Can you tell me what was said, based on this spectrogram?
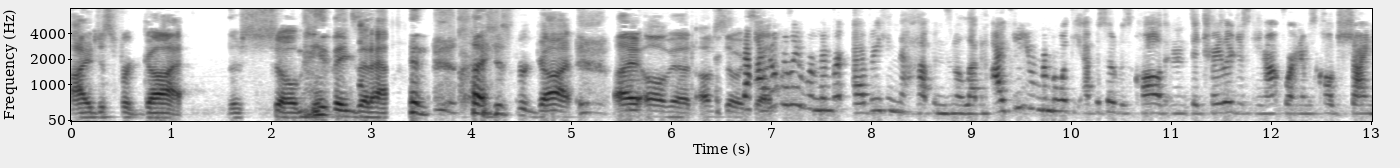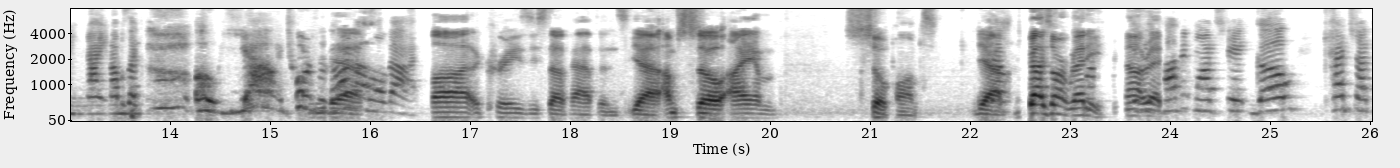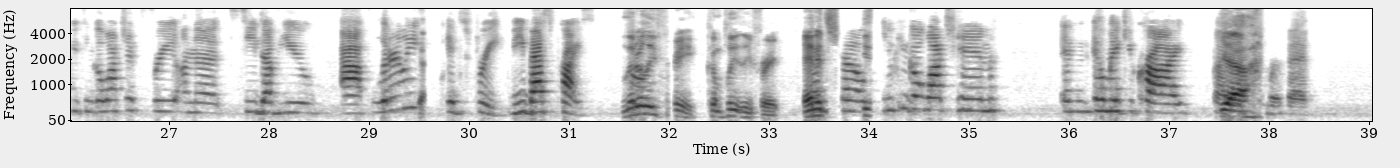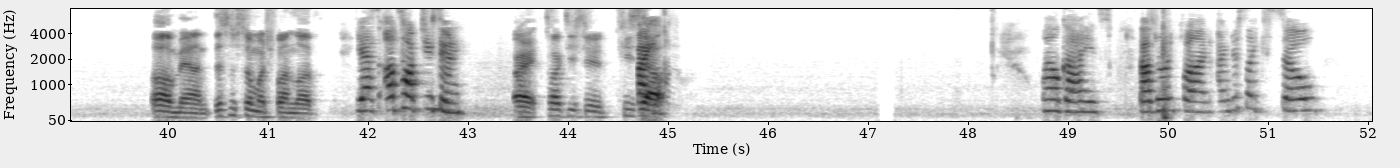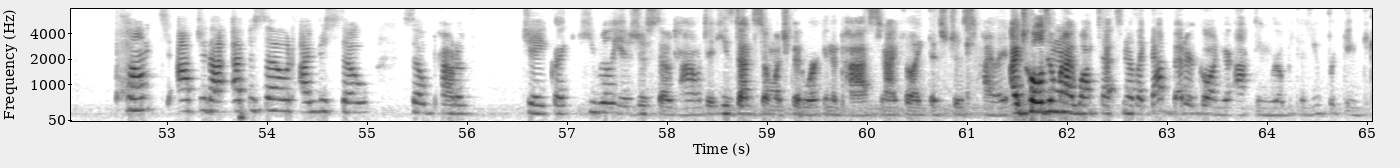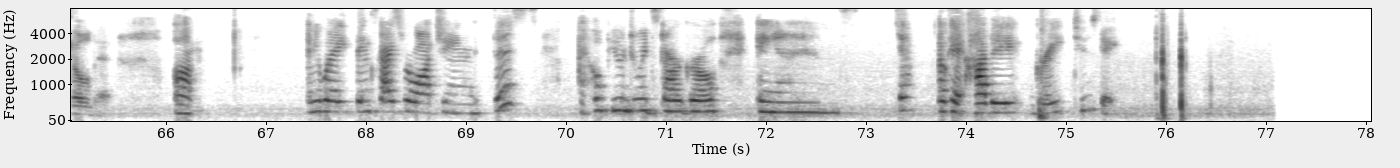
I just forgot. There's so many things that happen. I just forgot. I oh man, I'm so excited. I don't really remember everything that happens in 11. I couldn't even remember what the episode was called, and the trailer just came out for it, and it was called Shining Knight. And I was like, oh, yeah, I totally forgot Yeah. about all that. A lot of crazy stuff happens. Yeah, I'm so I am so pumped. Yeah, So- you guys aren't ready. Not if ready. you haven't watched it, go catch up. You can go watch it free on the CW app. Literally, Yeah. it's free. The best price. Literally free, completely free, and it's so you can go watch him, and he'll make you cry. But Yeah. it's worth it. oh man, this is so much fun, love. Yes, I'll talk to you soon. All right, talk to you soon. Peace Bye. out. Well, guys, that was really fun. I'm just like so pumped after that episode. I'm just so so proud of Jake. Like he really is just so talented. He's done so much good work in the past, and I feel like this just highlight. I told him when I watched that, and I was like, "That better go on your acting reel because you freaking killed it." Um. Anyway, thanks guys for watching this. I hope you enjoyed Stargirl, and yeah. Okay, have a great Tuesday.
